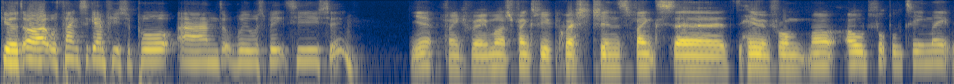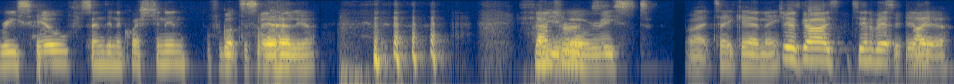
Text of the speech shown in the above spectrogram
Good. All right. Well, thanks again for your support, and we will speak to you soon. Yeah, thank you very much. Thanks for your questions. Thanks uh, hearing from my old football teammate Reese Hill for sending a question in. I forgot to say earlier. Hope Thanks, you well, Roots. Reese. All right, take care, mate. Cheers, guys. See you in a bit. See you Bye. later.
